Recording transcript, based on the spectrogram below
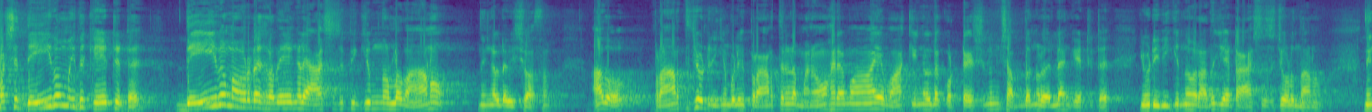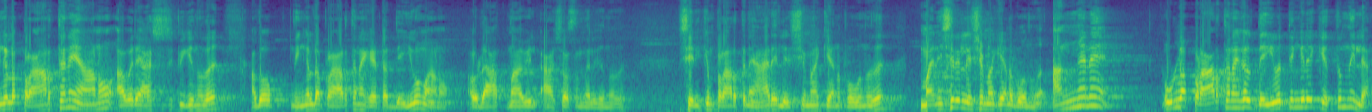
പക്ഷെ ദൈവം ഇത് കേട്ടിട്ട് ദൈവം അവരുടെ ഹൃദയങ്ങളെ ആശ്വസിപ്പിക്കും എന്നുള്ളതാണോ നിങ്ങളുടെ വിശ്വാസം? അതോ പ്രാർത്ഥിച്ചുകൊണ്ടിരിക്കുമ്പോൾ ഈ പ്രാർത്ഥനയുടെ മനോഹരമായ വാക്യങ്ങളുടെ കൊട്ടേഷനും ശബ്ദങ്ങളും എല്ലാം കേട്ടിട്ട് ഇവിടെ ഇരിക്കുന്നവർ അത് കേട്ട് ആശ്വസിച്ചോളുന്നാണോ നിങ്ങളുടെ പ്രാർത്ഥനയാണോ അവരെ ആശ്വസിപ്പിക്കുന്നത്? അതോ നിങ്ങളുടെ പ്രാർത്ഥന കേട്ട ദൈവമാണോ അവരുടെ ആത്മാവിൽ ആശ്വാസം നൽകുന്നത്? ശരിക്കും പ്രാർത്ഥന ആരെ ലക്ഷ്യമാക്കിയാണ് പോകുന്നത്? മനുഷ്യരെ ലക്ഷ്യമാക്കിയാണ് പോകുന്നത്. അങ്ങനെ ഉള്ള പ്രാർത്ഥനകൾ ദൈവത്തിങ്കിലേക്ക് എത്തുന്നില്ല.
